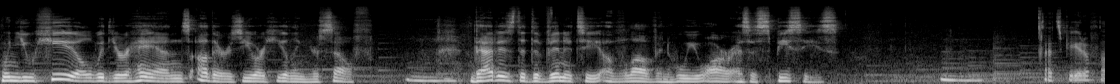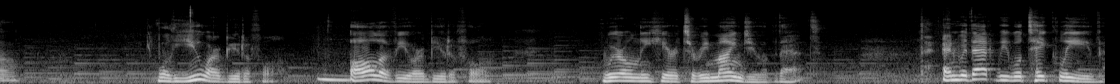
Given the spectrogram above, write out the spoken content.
When you heal with your hands others, you are healing yourself. Mm. That is the divinity of love and who you are as a species. Mm. That's beautiful. Well, you are beautiful. Mm. All of you are beautiful. We're only here to remind you of that. And with that, we will take leave.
